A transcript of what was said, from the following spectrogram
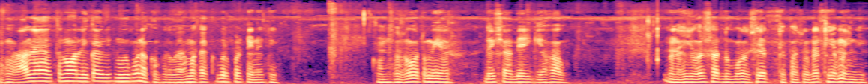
હાલે તનવાલી કઈ રીતનું હોય કોને ખબર હોય? આમાં કાંઈ ખબર પડતી નથી. આમ તો જો તમે યાર, દશા બે ગયા હાવ. અને એ વરસાદનું બહુ છે જ તે પાછું નથી એમ નહીં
